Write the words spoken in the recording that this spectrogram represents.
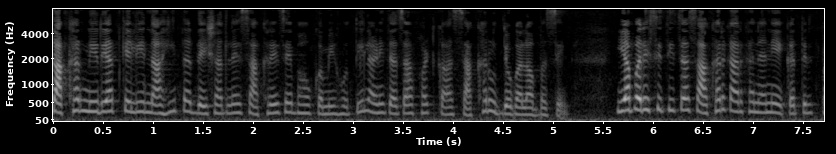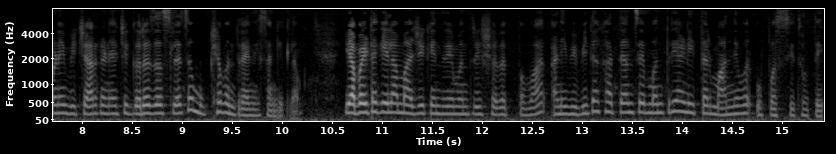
साखर निर्यात केली नाही तर देशातले साखरेचे भाव कमी होतील आणि त्याचा फटका साखर उद्योगाला बसेल. या परिस्थितीचा साखर कारखान्यांनी एकत्रितपणे विचार करण्याची गरज असल्याचं मुख्यमंत्र्यांनी सांगितलं. या बैठकीला माजी केंद्रीय मंत्री शरद पवार आणि विविध खात्यांचे मंत्री आणि इतर मान्यवर उपस्थित होते.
